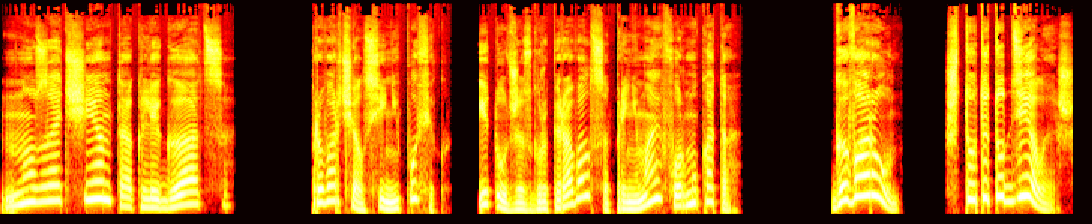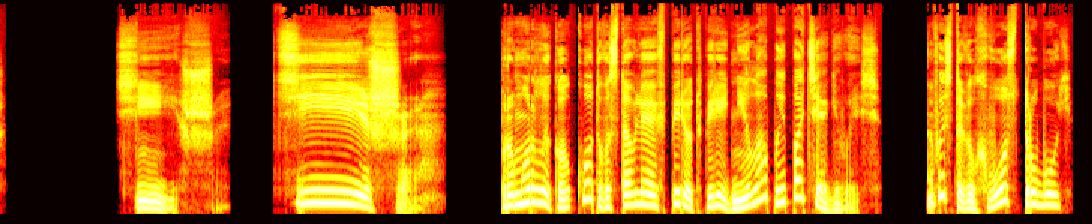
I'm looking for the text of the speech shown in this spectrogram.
«Ну зачем так легаться?» — проворчал синий пуфик и тут же сгруппировался, принимая форму кота. «Говорун, что ты тут делаешь?» «Тише, тише!» Промурлыкал кот, выставляя вперед передние лапы и потягиваясь. Выставил хвост трубой.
